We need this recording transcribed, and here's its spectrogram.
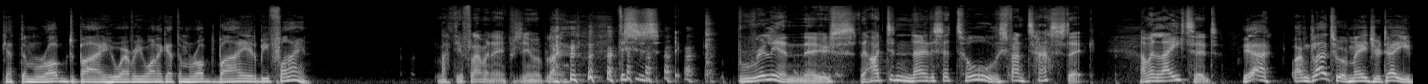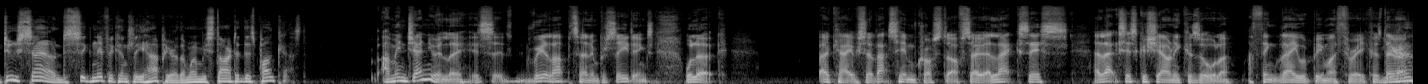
get them rubbed by whoever you want to get them rubbed by. It'll be fine. Mathieu Flamini, presumably. this is brilliant news. I didn't know this at all. This is fantastic. I'm elated. Yeah, I'm glad to have made your day. You do sound significantly happier than when we started this podcast. I mean, genuinely, it's a real upturn in proceedings. Well, look. Okay, so that's him crossed off. So Alexis, Alexis Koscielny, Cazorla. I think they would be my three because they're, Yeah.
